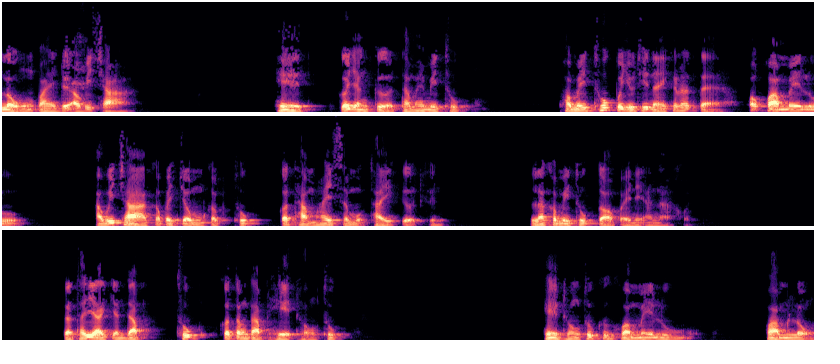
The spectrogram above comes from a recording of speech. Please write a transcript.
หลงไปด้วยอวิชชา เหตุก็ยังเกิดทำให้มีทุกข์พอไม่ทุกข์ไปอยู่ที่ไหนก็แล้วแต่ เพราะความไม่รู้ อวิชชาก็ไปจมกับทุกข์ก็ทำให้สมุทัยเกิดขึ้น แล้วก็มีทุกข์ต่อไปในอนาคต แต่ถ้าอยากจะดับทุกข์ก็ต้องดับเหตุของทุกข์เหตุของทุกข์คือความไม่รู้ ความหลง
